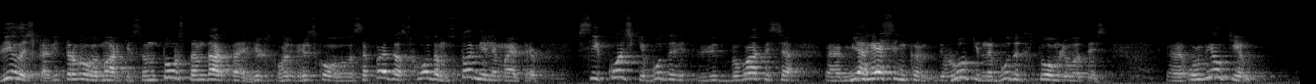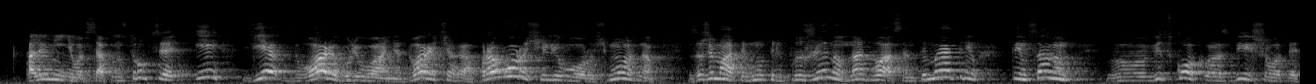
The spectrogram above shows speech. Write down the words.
Вілочка від торгової марки Santur, стандартна гірського, велосипеда з ходом 100 мм. Всі кочки будуть від- відбиватися е, м'ягесенько, руки не будуть втомлюватись. Е, у вілки алюмінієва вся конструкція і є два регулювання, два рычага. Праворуч і ліворуч можна зажимати внутрі пружину на 2 см, тим самим відскок е, збільшувати.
